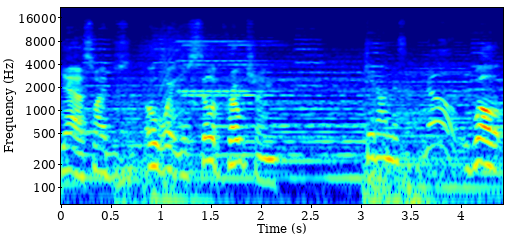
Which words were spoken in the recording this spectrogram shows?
Yeah, so I just... Oh, wait, they're still approaching. Get on this. No! Well...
